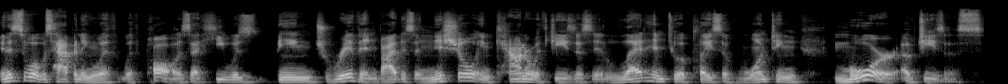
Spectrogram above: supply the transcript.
And this is what was happening with with Paul is that he was being driven by this initial encounter with Jesus. It led him to a place of wanting more of Jesus.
